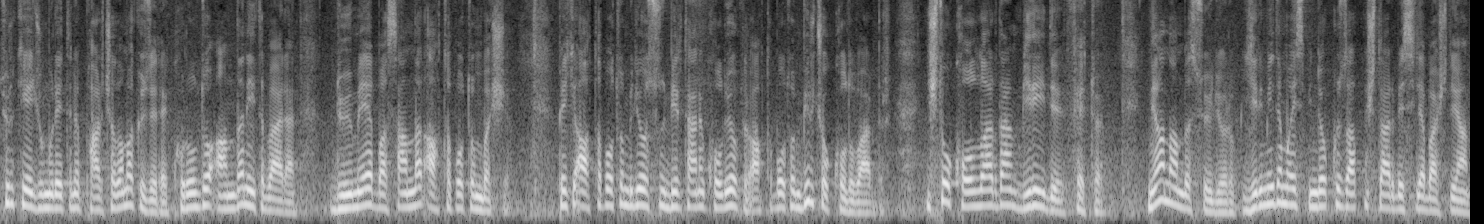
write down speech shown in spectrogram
Türkiye Cumhuriyeti'ni parçalamak üzere kurulduğu andan itibaren düğmeye basanlar ahtapotun başı. Peki ahtapotun biliyorsunuz bir tane kolu yoktur. Ahtapotun birçok kolu vardır. İşte o kollardan biriydi FETÖ. Ne anlamda söylüyorum? 27 Mayıs 1960 darbesiyle başlayan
